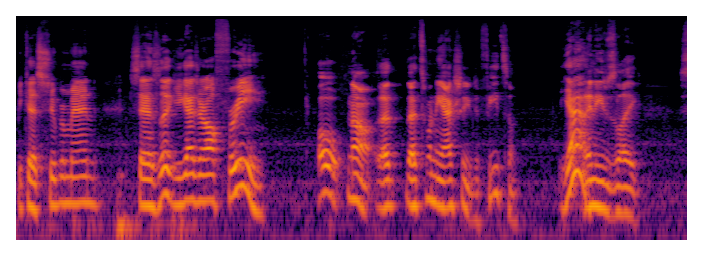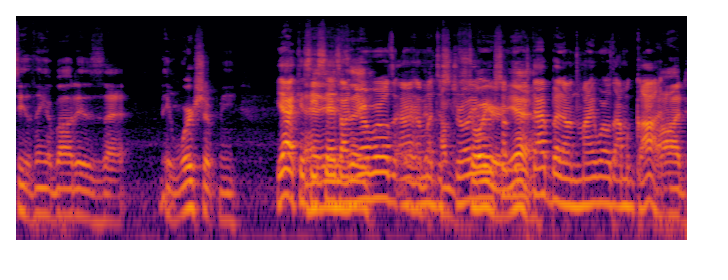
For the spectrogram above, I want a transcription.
because Superman says, "Look, you guys are all free." Oh no, that that's when he actually defeats him, Yeah, and he's like, "See, the thing about it is that they worship me." yeah, because he and says, "On like, your world, I'm a I'm destroyer, destroyer, or something yeah. like that, but on my world, I'm a god." God,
